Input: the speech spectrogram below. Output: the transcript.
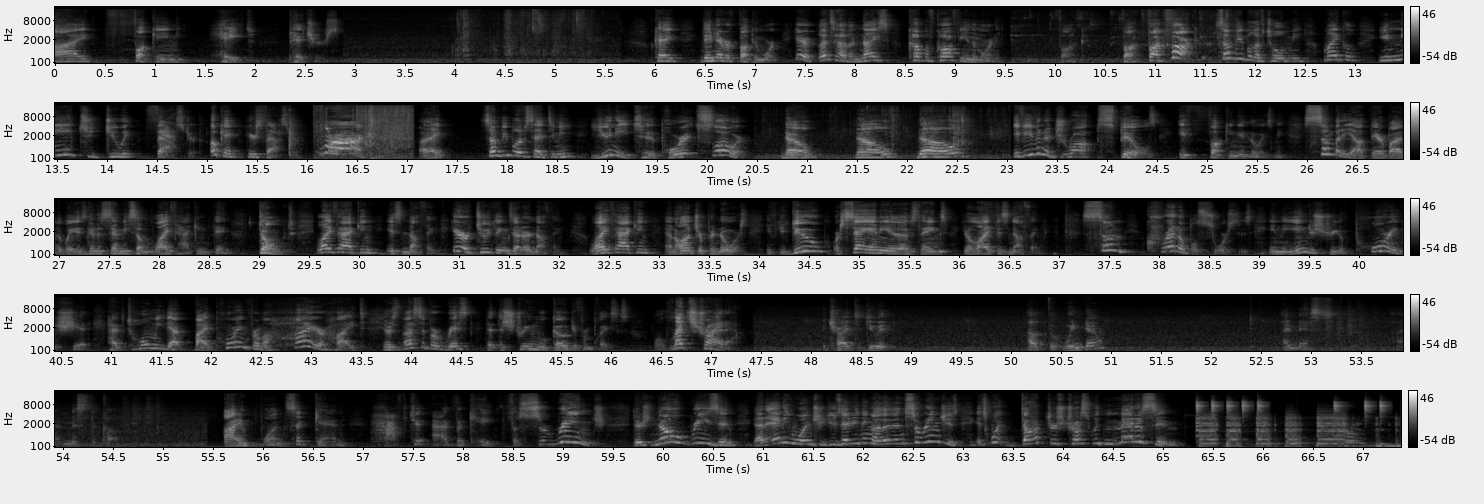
I fucking hate pitchers. Okay? They never fucking work. Here, let's have a nice cup of coffee in the morning. Fuck. Fuck, fuck, fuck! Some people have told me, Michael, you need to do it faster. Okay, here's faster. Fuck! Alright? Some people have said to me, you need to pour it slower. No, no, no. If even a drop spills, it fucking annoys me. Somebody out there, by the way, is gonna send me some life hacking thing. Don't. Life hacking is nothing. Here are two things that are nothing life hacking and entrepreneurs. If you do or say any of those things, your life is nothing. Some credible sources in the industry of pouring shit have told me that by pouring from a higher height, there's less of a risk that the stream will go different places. Well, let's try it out. I tried to do it out the window. I missed. I missed the cup. I once again have to advocate the syringe. There's no reason that anyone should use anything other than syringes. It's what doctors trust with medicine.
